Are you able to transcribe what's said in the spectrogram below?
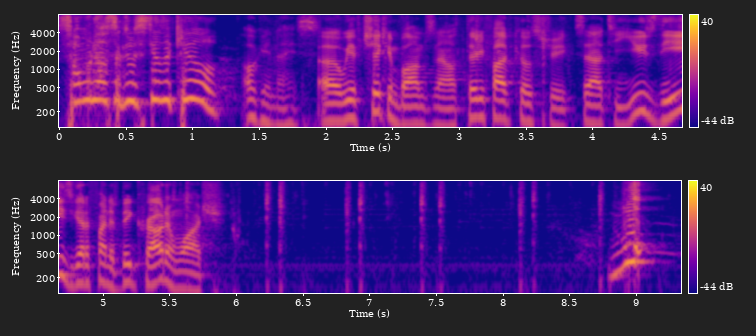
Someone else is gonna steal the kill. Okay, nice. Uh, we have chicken bombs now. 35 kill streak. So to use these, you gotta find a big crowd and watch. What?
